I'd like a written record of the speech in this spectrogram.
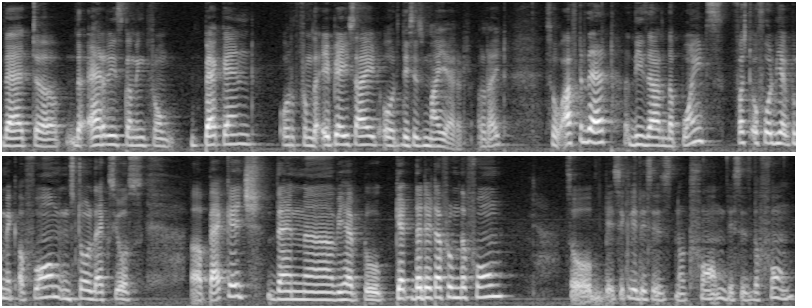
that uh, the error is coming from backend or from the API side or this is my error. All right. So after that, these are the points. First of all, we have to make a form, install the Axios uh, package. Then uh, we have to get the data from the form so basically this is not form this is the form.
